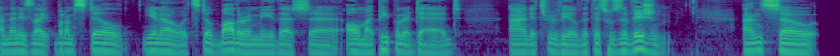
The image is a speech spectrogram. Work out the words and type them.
and then he's like, "But I'm still, you know, it's still bothering me that uh, all my people are dead." And it's revealed that this was a vision, and so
